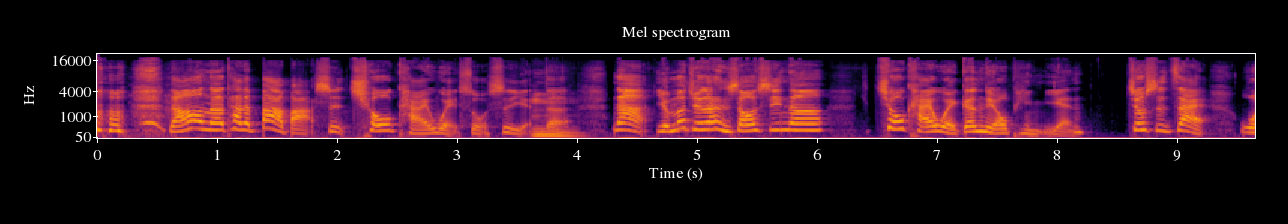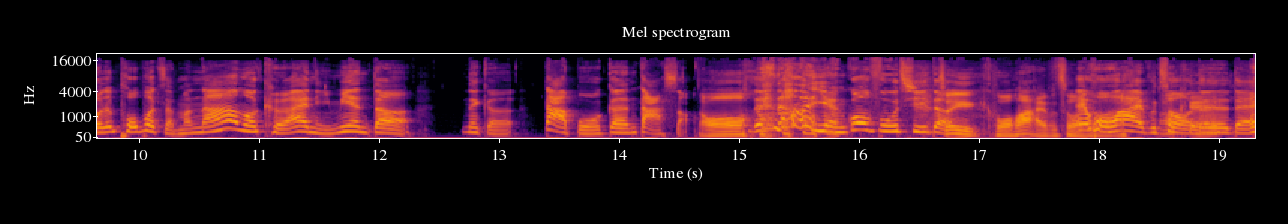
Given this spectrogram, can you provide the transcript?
然后呢，他的爸爸是邱凯伟所饰演的。嗯、那有没有觉得很熟悉呢？邱凯伟跟刘品言就是在《我的婆婆怎么那么可爱》里面的那个。大伯跟大嫂哦，对，他们演过夫妻的，所以火花还不错。哎、欸，火花还不错.对对对。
